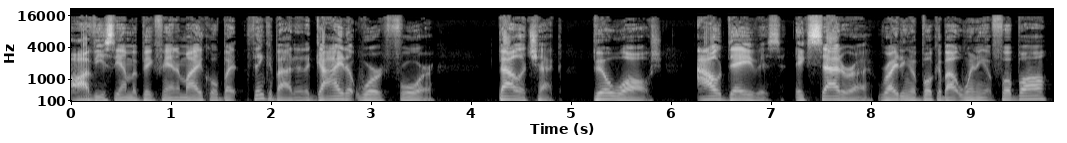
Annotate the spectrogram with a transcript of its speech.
obviously I'm a big fan of Michael, but think about it a guy that worked for Belichick, Bill Walsh, Al Davis, etc., writing a book about winning at football.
